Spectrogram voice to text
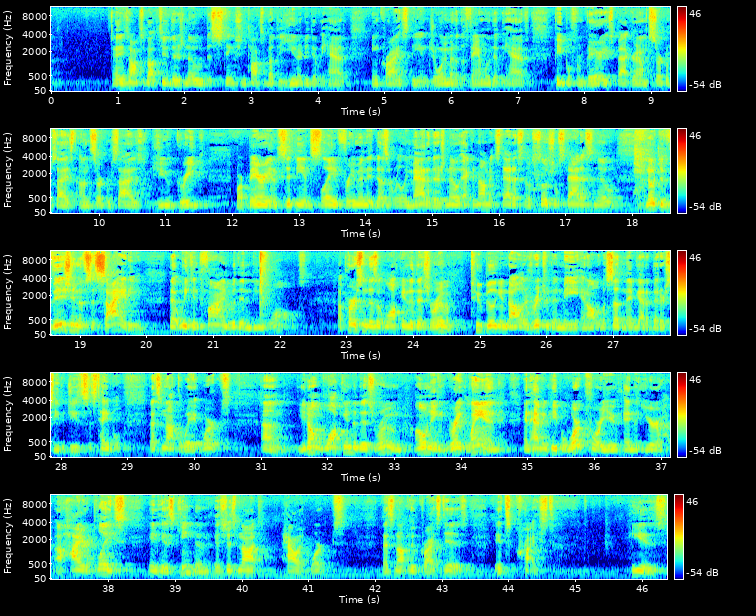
and he talks about, too, there's no distinction, talks about the unity that we have in Christ, the enjoyment of the family that we have people from various backgrounds circumcised, uncircumcised, Jew, Greek, barbarian, Scythian, slave, freeman. It doesn't really matter. There's no economic status, no social status, no, no division of society that we can find within these walls. A person doesn't walk into this room $2 billion richer than me, and all of a sudden they've got a better seat at Jesus' table. That's not the way it works. Um, you don't walk into this room owning great land and having people work for you and you're a higher place in his kingdom. It's just not how it works. That's not who Christ is. It's Christ. He is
